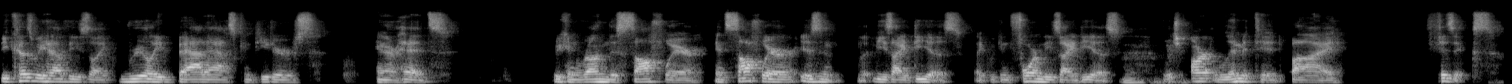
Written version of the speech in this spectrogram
because we have these like really badass computers in our heads we can run this software and software isn't these ideas. Like we can form these ideas Mm. which aren't limited by physics.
